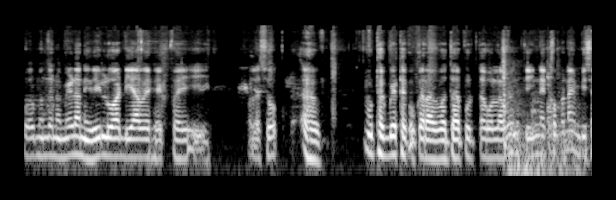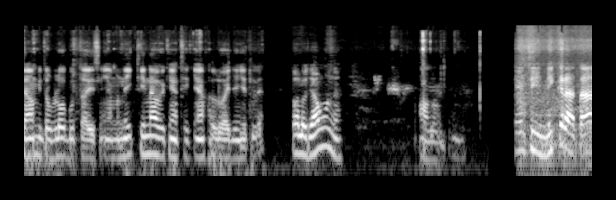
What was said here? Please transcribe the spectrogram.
પોરબંદરના મેળાની રીલ વાડી આવે છે ભાઈ ઓલા શોખ ઉઠક બેઠકો કરાવે વધારે પૂરતા ઓલા હોય ને એને ખબર ના પીછા અમે તો બ્લોગ ઉતારીશું અહીંયા નક્કી ના હોય ક્યાંથી ક્યાં હલવાઈ જાય એટલે ચાલો જાઉં ને હાલો निकरा था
